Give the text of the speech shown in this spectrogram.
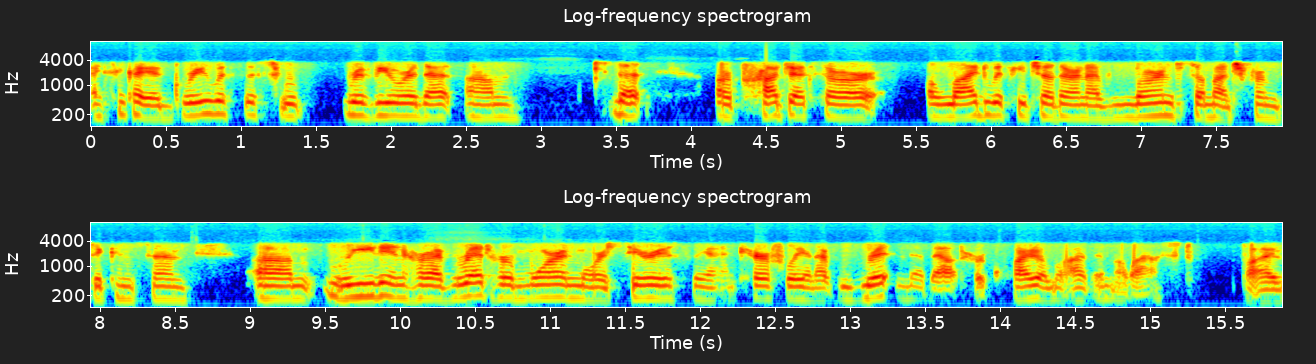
I think I agree with this re- reviewer that um, that our projects are allied with each other, and I've learned so much from Dickinson. Um, reading her, I've read her more and more seriously and carefully, and I've written about her quite a lot in the last five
